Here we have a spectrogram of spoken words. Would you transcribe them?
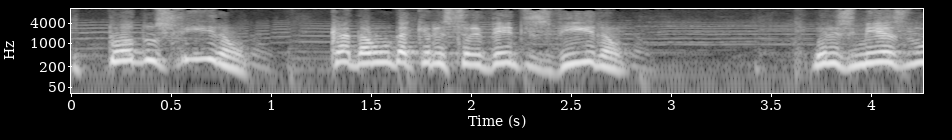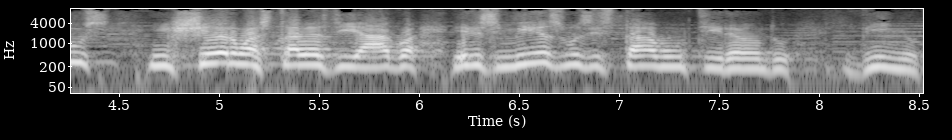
E todos viram. Cada um daqueles serventes viram. Eles mesmos encheram as talhas de água, eles mesmos estavam tirando vinho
